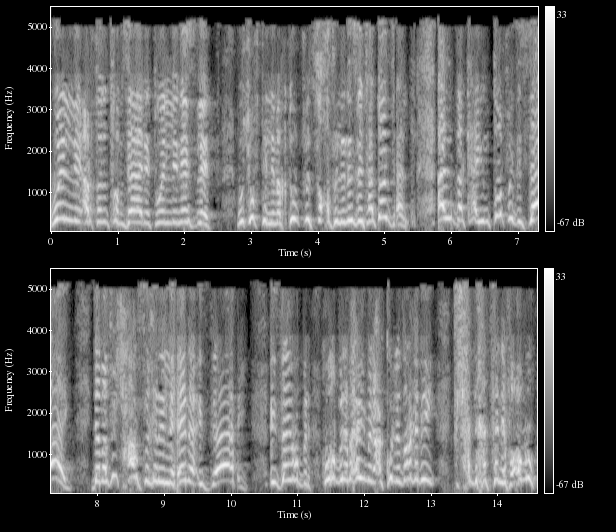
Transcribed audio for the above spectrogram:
واللي أرصدتهم زادت واللي نزلت. وشفت اللي مكتوب في الصحف اللي نزلت هتذهل قلبك هينتفض إزاي؟ ده مفيش حرف غير اللي هنا إزاي؟ إزاي ربنا؟ هو ربنا مهيمن على كل درجه دي؟ مفيش حد خد ثانية في عمره؟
